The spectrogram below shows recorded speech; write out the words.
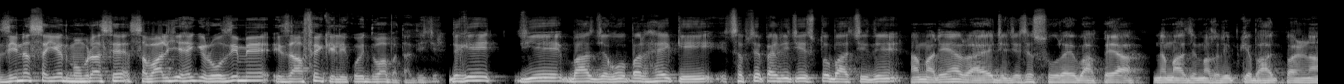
जीनत सैयद मुमरा से सवाल ये है कि रोज़ी में इजाफे के लिए कोई दुआ बता दीजिए देखिए ये बात जगहों पर है कि सबसे पहली चीज़ तो बात चीज़ें हमारे यहाँ रायज हैं जैसे सूरह वाक़या नमाज़ मगरिब के बाद पढ़ना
